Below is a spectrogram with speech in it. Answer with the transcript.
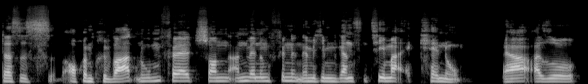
dass es auch im privaten Umfeld schon Anwendung findet, nämlich im ganzen Thema Erkennung. Ja, also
